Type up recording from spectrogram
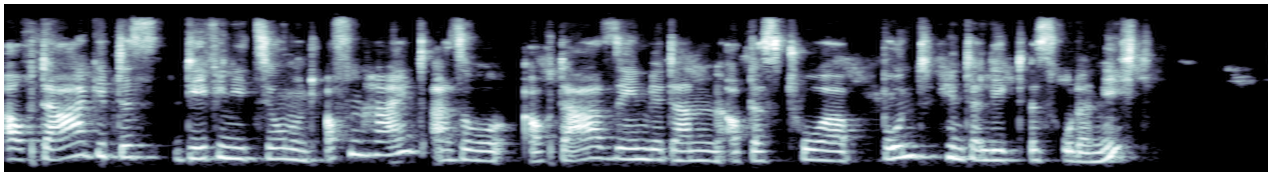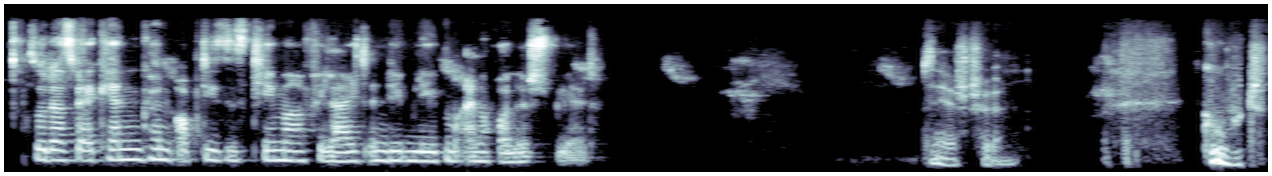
auch da gibt es Definition und Offenheit. Also auch da sehen wir dann, ob das Tor bunt hinterlegt ist oder nicht, so dass wir erkennen können, ob dieses Thema vielleicht in dem Leben eine Rolle spielt. Sehr schön. Gut.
